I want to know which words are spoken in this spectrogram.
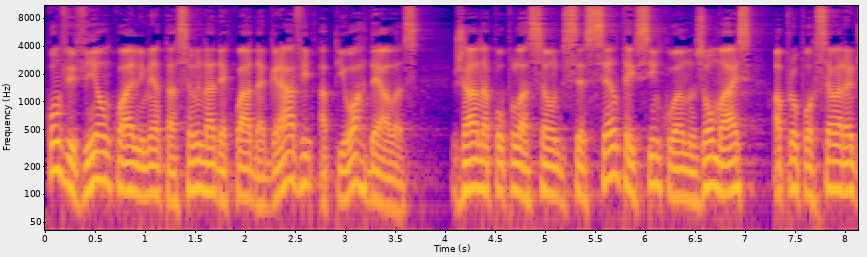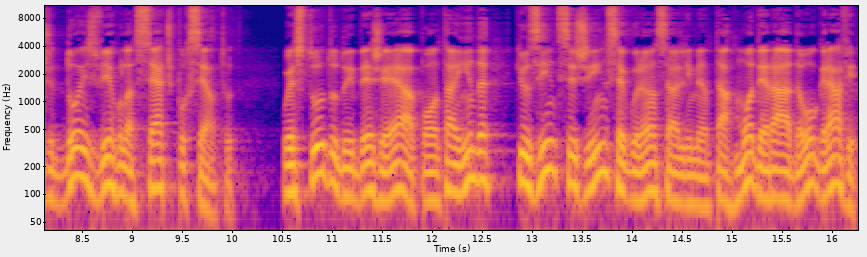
conviviam com a alimentação inadequada grave, a pior delas. Já na população de 65 anos ou mais, a proporção era de 2,7%. O estudo do IBGE aponta ainda que os índices de insegurança alimentar moderada ou grave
